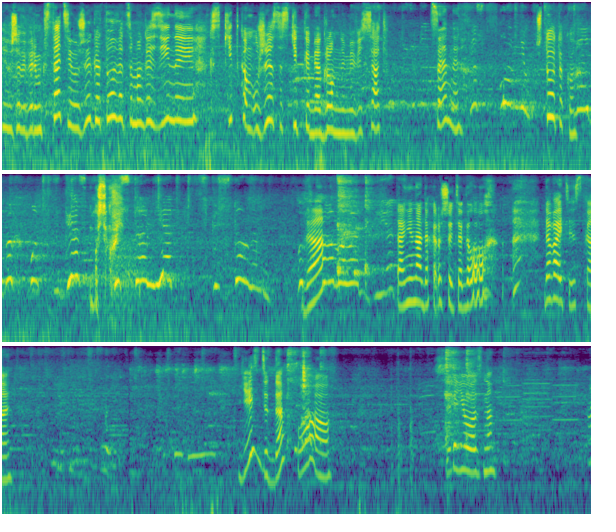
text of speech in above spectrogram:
И уже выберем. Кстати, уже готовятся магазины к скидкам. Уже со скидками огромными висят цены. Что такое? Башкой. пистолет. Да? Молодец. Да, не надо, хорошо у тебя голова. Давайте искать. Ездит, да? Вау. Серьезно. А?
